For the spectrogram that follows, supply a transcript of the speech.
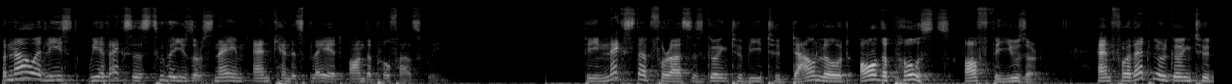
But now at least we have access to the user's name and can display it on the profile screen. The next step for us is going to be to download all the posts of the user. And for that, we're going to,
